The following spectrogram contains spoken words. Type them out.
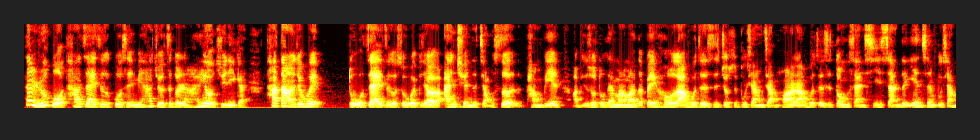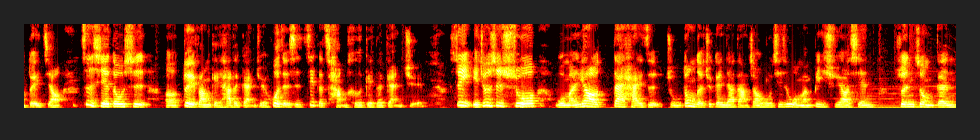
但如果他在这个过程里面，他觉得这个人很有距离感，他当然就会。躲在这个所谓比较有安全的角色旁边啊，比如说躲在妈妈的背后啦，或者是就是不想讲话啦，或者是东闪西闪的眼神不想对焦，这些都是呃对方给他的感觉，或者是这个场合给的感觉。所以也就是说，我们要带孩子主动的去跟人家打招呼，其实我们必须要先尊重跟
